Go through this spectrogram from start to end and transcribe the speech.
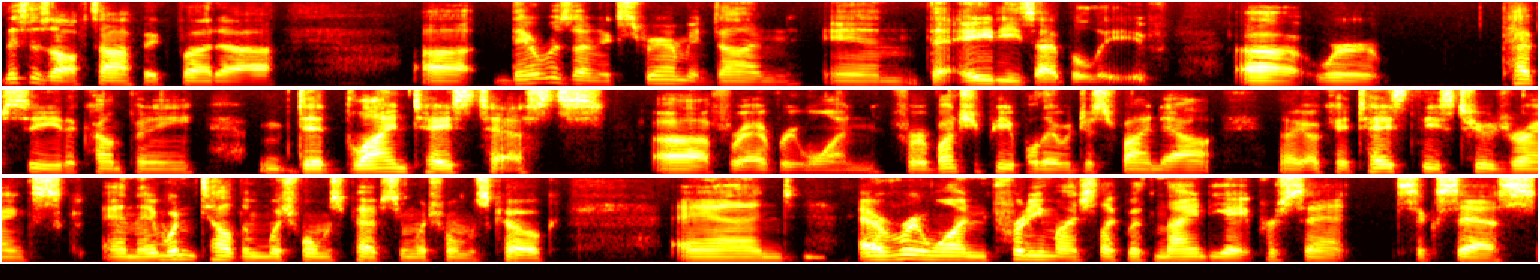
this is off topic, but uh, uh, there was an experiment done in the '80s, I believe, uh, where Pepsi, the company, did blind taste tests uh, for everyone. For a bunch of people, they would just find out like, okay, taste these two drinks, and they wouldn't tell them which one was Pepsi and which one was Coke. And everyone, pretty much like with 98% success,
